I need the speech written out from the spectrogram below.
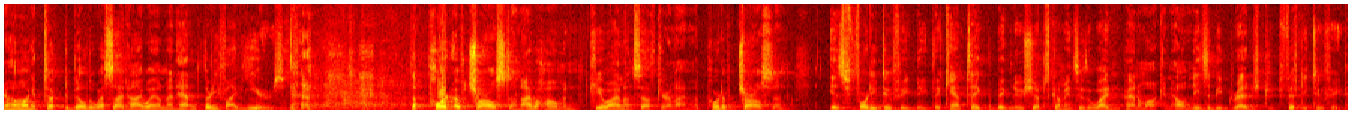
You know how uh, long it took to build the West Side Highway on Manhattan? 35 years. the port of Charleston, I have a home in Kiawah Island, South Carolina. The port of Charleston is 42 feet deep. They can't take the big new ships coming through the widened Panama Canal. It needs to be dredged to 52 feet.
